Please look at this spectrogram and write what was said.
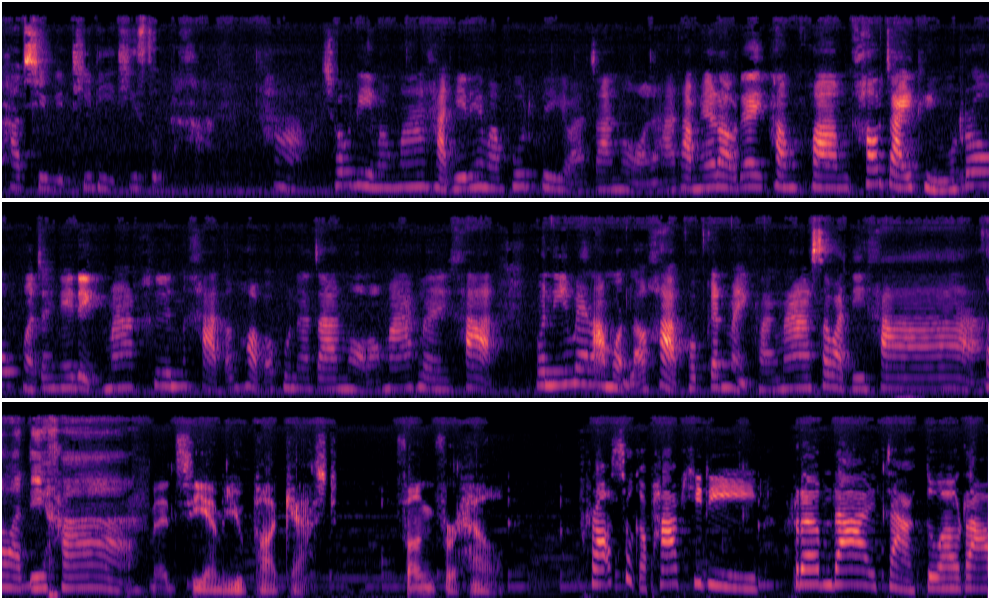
ภาพชีวิตที่ดีที่สุดค่ะ ค่ะ โชคดีมาก ๆ ค่ะ ที่ได้มาพูดคุยกับอาจารย์หมอนะคะทำให้เราได้ทำความเข้าใจถึงโรคหัวใจในเด็กมากขึ้นค่ะ ต้องขอบพระคุณอาจารย์หมอมาก ๆ เลยค่ะ วันนี้เวลาหมดแล้วค่ะ พบกันใหม่ครั้งหน้า สวัสดีค่ะ สวัสดีค่ะ MedCMU Podcast. Fung for Health. เพราะสุขภาพที่ดี เริ่มได้จากตัวเรา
